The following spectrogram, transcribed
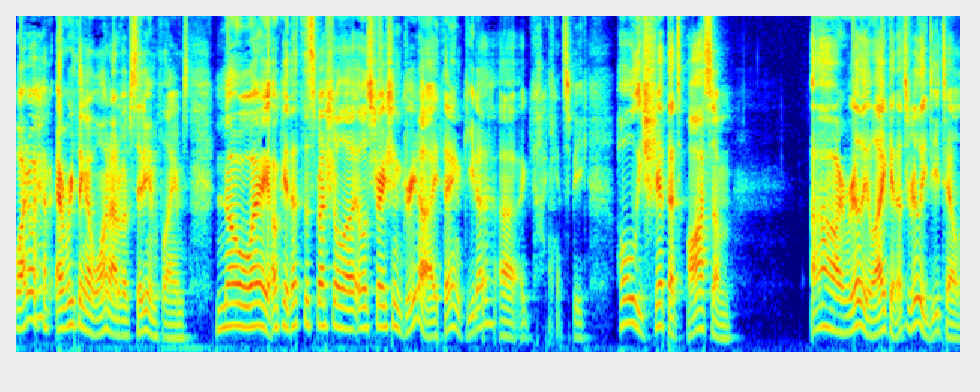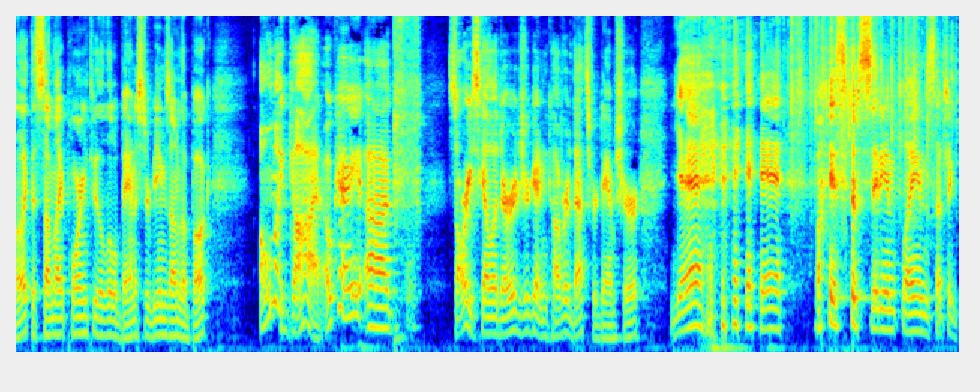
Why do I have everything I want out of Obsidian Flames? No way. Okay, that's the special uh, illustration Greta, I think. Geeta? Uh, I can't speak. Holy shit, that's awesome. Oh, I really like it. That's really detailed. I like the sunlight pouring through the little banister beams onto the book. Oh my god. Okay. Uh pff, sorry, Skeledirge, you're getting covered. That's for damn sure. Yeah. Why is Obsidian Flame such an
